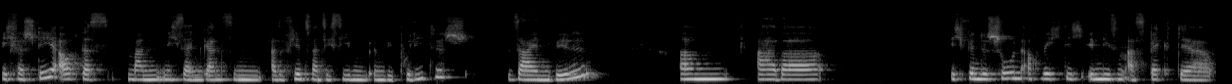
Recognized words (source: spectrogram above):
ich verstehe auch, dass man nicht seinen ganzen, also 24-7 irgendwie politisch sein will, ähm, aber ich finde schon auch wichtig in diesem Aspekt der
